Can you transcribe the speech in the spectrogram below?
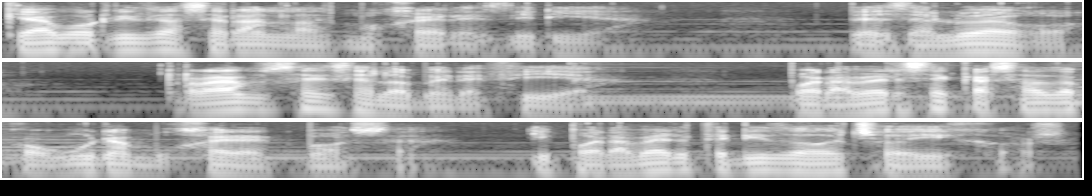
Qué aburridas eran las mujeres, diría. Desde luego, Ramsay se lo merecía, por haberse casado con una mujer hermosa y por haber tenido ocho hijos.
